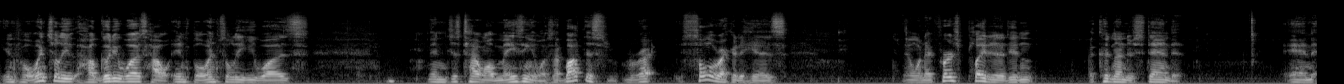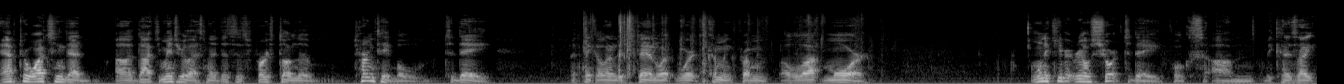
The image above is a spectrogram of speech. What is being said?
influentially, how good he was, how influentially he was and just how amazing it was. I bought this re- solo record of his, and when I first played it, I didn't, I couldn't understand it. And after watching that uh, documentary last night, this is first on the turntable today. I think I'll understand what where it's coming from a lot more. I want to keep it real short today, folks, um, because I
